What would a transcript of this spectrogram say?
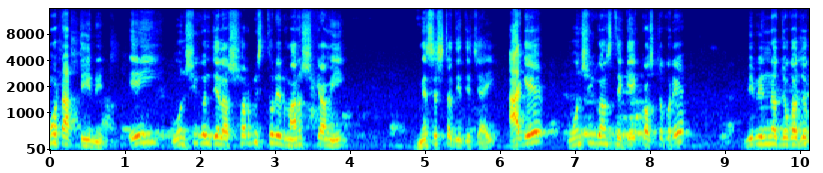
মোট আটটি ইউনিট এই মুন্সিগঞ্জ জেলার সর্বস্তরের মানুষকে আমি মেসেজটা দিতে চাই। আগে মুন্সীগঞ্জ থেকে কষ্ট করে বিভিন্ন যোগাযোগ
